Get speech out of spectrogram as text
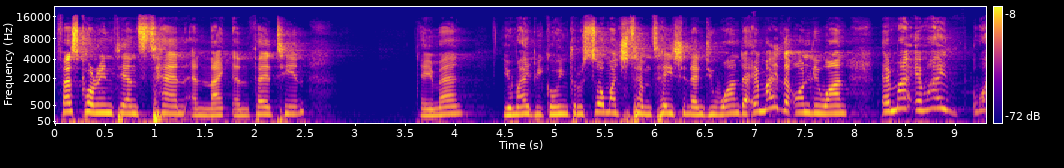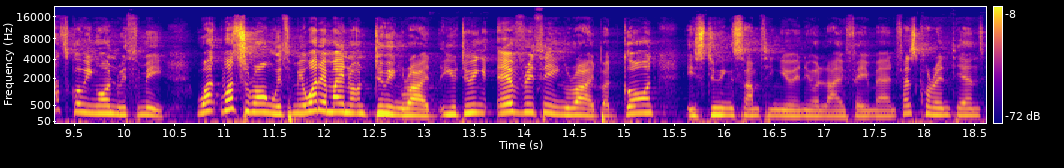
First Corinthians 10 and 9 and 13. Amen. You might be going through so much temptation and you wonder, am I the only one? Am I, am I, what's going on with me? What, what's wrong with me? What am I not doing right? You're doing everything right, but God is doing something new in your life. Amen. First Corinthians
